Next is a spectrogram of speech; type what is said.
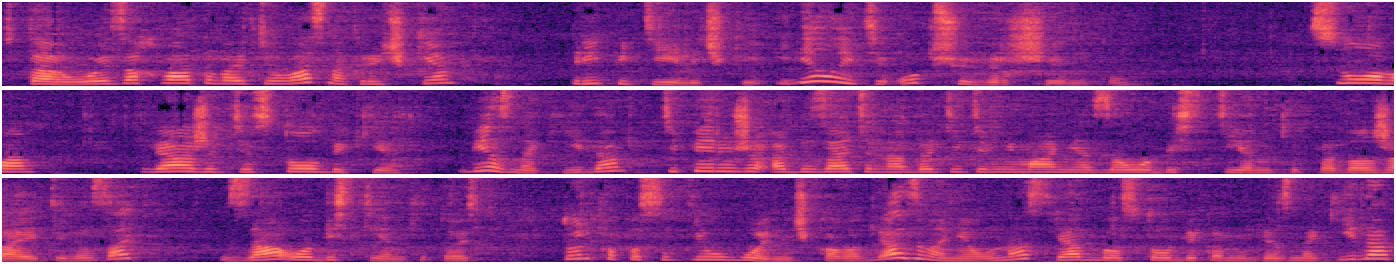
второй захватываете, у вас на крючке 3 петелечки и делаете общую вершинку. Снова вяжете столбики без накида. Теперь уже обязательно обратите внимание за обе стенки. Продолжаете вязать за обе стенки. То есть только после треугольничка обвязывания у нас ряд был столбиками без накида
